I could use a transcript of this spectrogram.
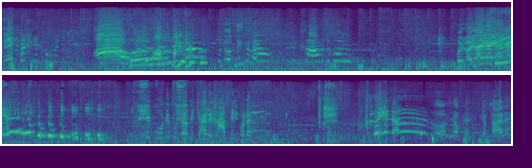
เอ๊ะเขาเป็นเฮ้ยกูโดนตีกันแล้วฆ่ามันทุกคนเฮ้ยเฮ้ยเฮ้ยเฮ้ยนี่กูนี่กูเจอผิดชายหรือขาสิกวะเนี่ยเฮ้ยนะโอ้ยเกือบตายแล้ว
